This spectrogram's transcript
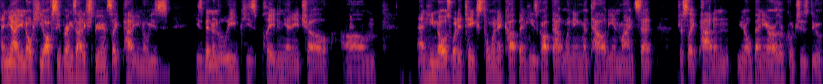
and yeah, you know he obviously brings that experience like Pat. You know he's he's been in the league, he's played in the NHL, um, and he knows what it takes to win a cup, and he's got that winning mentality and mindset just like Pat and you know Benny, our other coaches do.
